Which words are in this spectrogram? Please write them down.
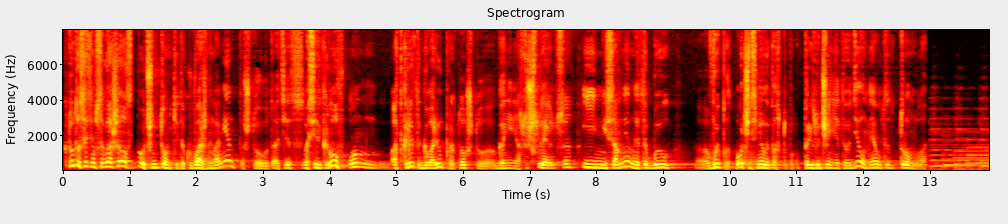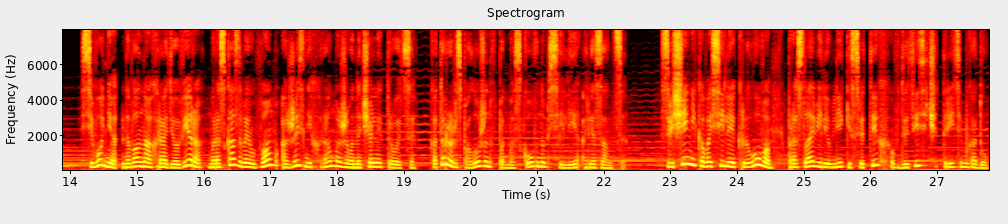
кто-то с этим соглашался. Очень тонкий такой важный момент, что вот отец Василий Крылов, он открыто говорил про то, что гонения осуществляются, и, несомненно, это был э, выпад, очень смелый поступок. При изучении этого дела меня вот это тронуло. Сегодня на волнах Радио Вера мы рассказываем вам о жизни храма Живоначальной Троицы, который расположен в подмосковном селе Рязанцы. Священника Василия Крылова прославили в лике святых в 2003 году.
